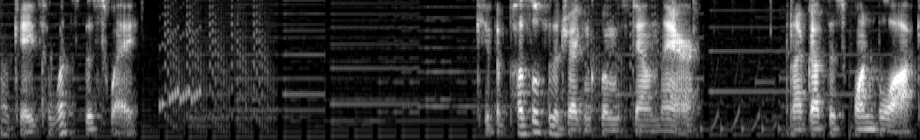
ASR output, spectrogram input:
Okay, so what's this way? Okay, the puzzle for the Dragon Coin is down there. And I've got this one block.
